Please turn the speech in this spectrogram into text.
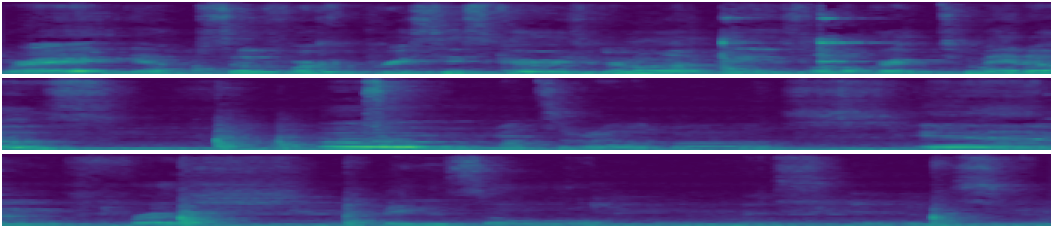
Right. Yep. So for caprese skewers, you're gonna want these little grape tomatoes, um, Mozzarella balls. and fresh basil. And this is from Tiara's garden.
